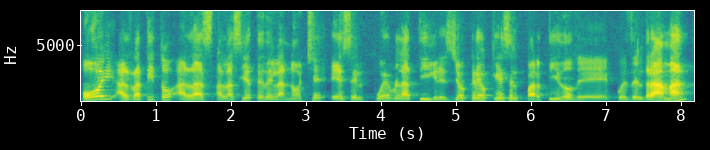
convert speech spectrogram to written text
Hoy, al ratito, a las, a las 7 de la noche, es el Puebla Tigres. Yo creo que es el partido de, pues, del drama,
